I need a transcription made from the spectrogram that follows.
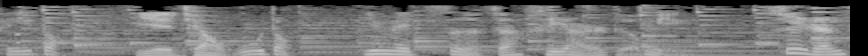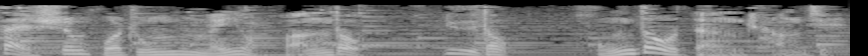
黑豆也叫乌豆，因为色泽黑而得名。虽然在生活中没有黄豆、绿豆、红豆等常见，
